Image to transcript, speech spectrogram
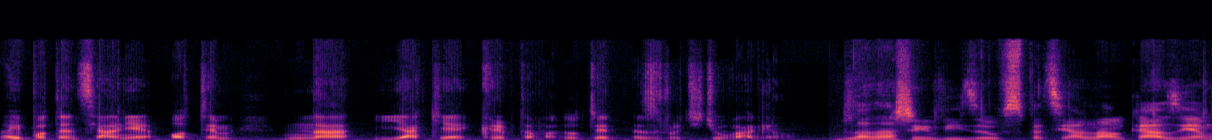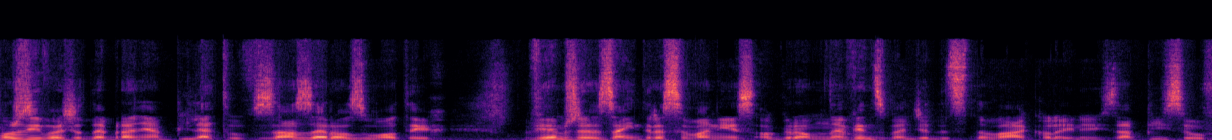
no i potencjalnie o tym, na jakie kryptowaluty zwrócić uwagę. Dla naszych widzów specjalna okazja, możliwość odebrania biletów za 0 zł. Wiem, że zainteresowanie jest ogromne, więc będzie decydowała kolejność zapisów.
